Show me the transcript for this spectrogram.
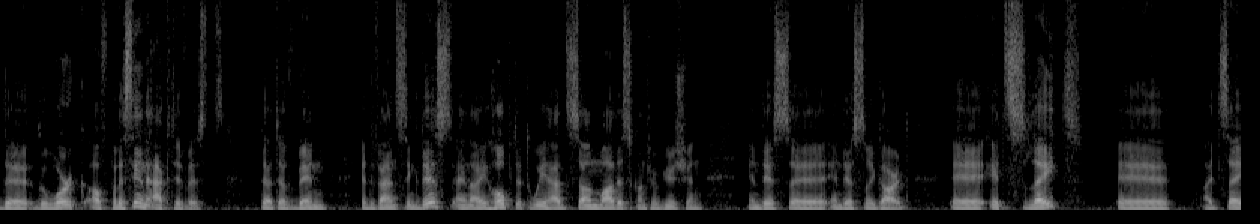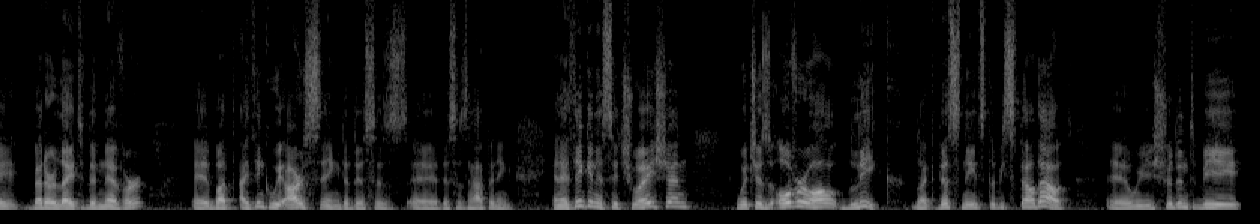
the, the work of Palestinian activists that have been advancing this, and I hope that we had some modest contribution in this, uh, in this regard. Uh, it's late, uh, I'd say better late than never, uh, but I think we are seeing that this is, this is happening. And I think in a situation which is overall bleak, like this needs to be spelled out. Uh, we shouldn't be,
